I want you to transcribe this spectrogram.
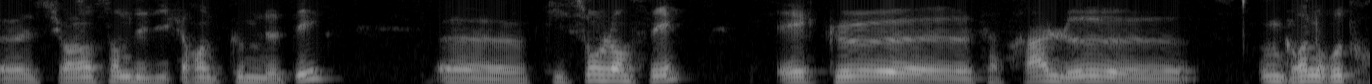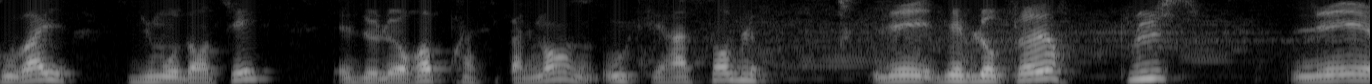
euh, sur l'ensemble des différentes communautés euh, qui sont lancés et que ça sera une grande retrouvaille du monde entier et de l'Europe principalement, où qui rassemble les développeurs plus les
